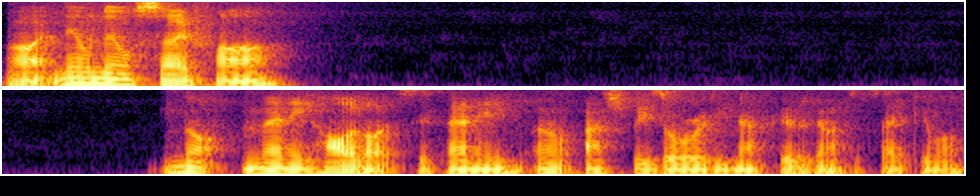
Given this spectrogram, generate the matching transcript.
Right, nil nil so far. Not many highlights, if any. Oh, Ashby's already knackered. We're going to have to take him off.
